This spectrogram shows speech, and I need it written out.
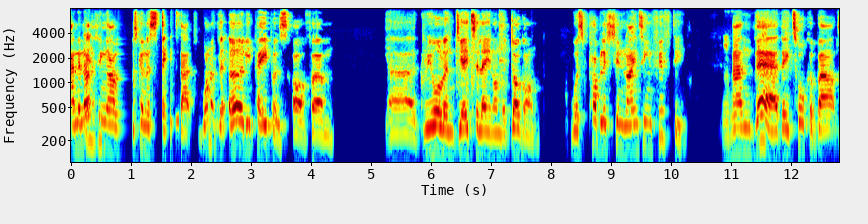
and another yeah. thing I was going to say is that one of the early papers of um, uh, Griaule and Dieterlen on the Dogon was published in 1950. Mm-hmm. And there they talk about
